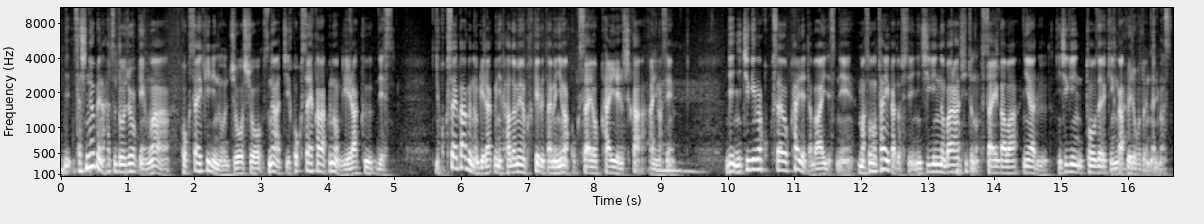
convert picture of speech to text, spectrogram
で指値オペの発動条件は国債金利の上昇すなわち国債価格の下落です国債価格の下落に歯止めをかけるためには国債を買い入れるしかありません。で日銀が国債を買い入れた場合ですね、まあ、その対価として日銀のバランスシートの負債側にある日銀当座預金が増えることになります。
